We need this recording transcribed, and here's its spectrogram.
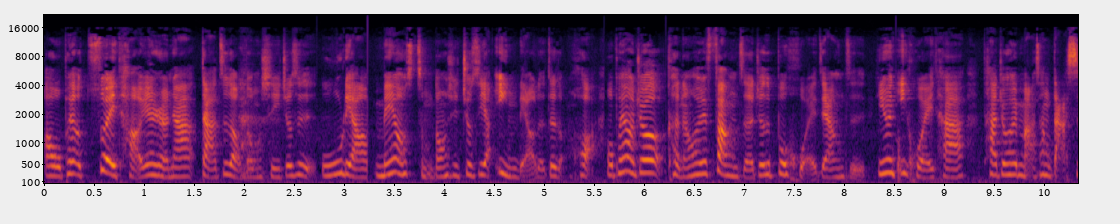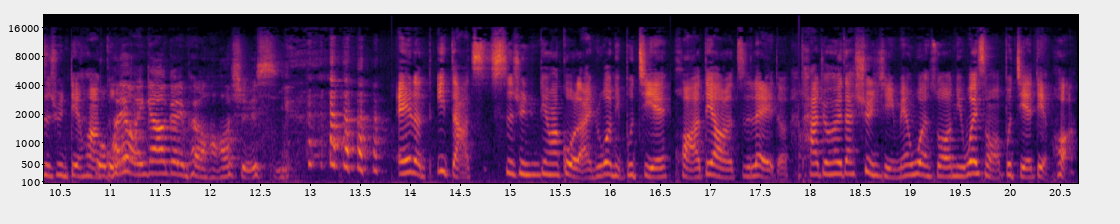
哦，我朋友最讨厌人家打这种东西，就是无聊，没有什么东西，就是要硬聊的这种话。我朋友就。可能会放着，就是不回这样子，因为一回他，他就会马上打视讯电话过来。我朋友应该要跟你朋友好好学习。Alan 一打视讯电话过来，如果你不接，划掉了之类的，他就会在讯息里面问说，你为什么不接电话？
